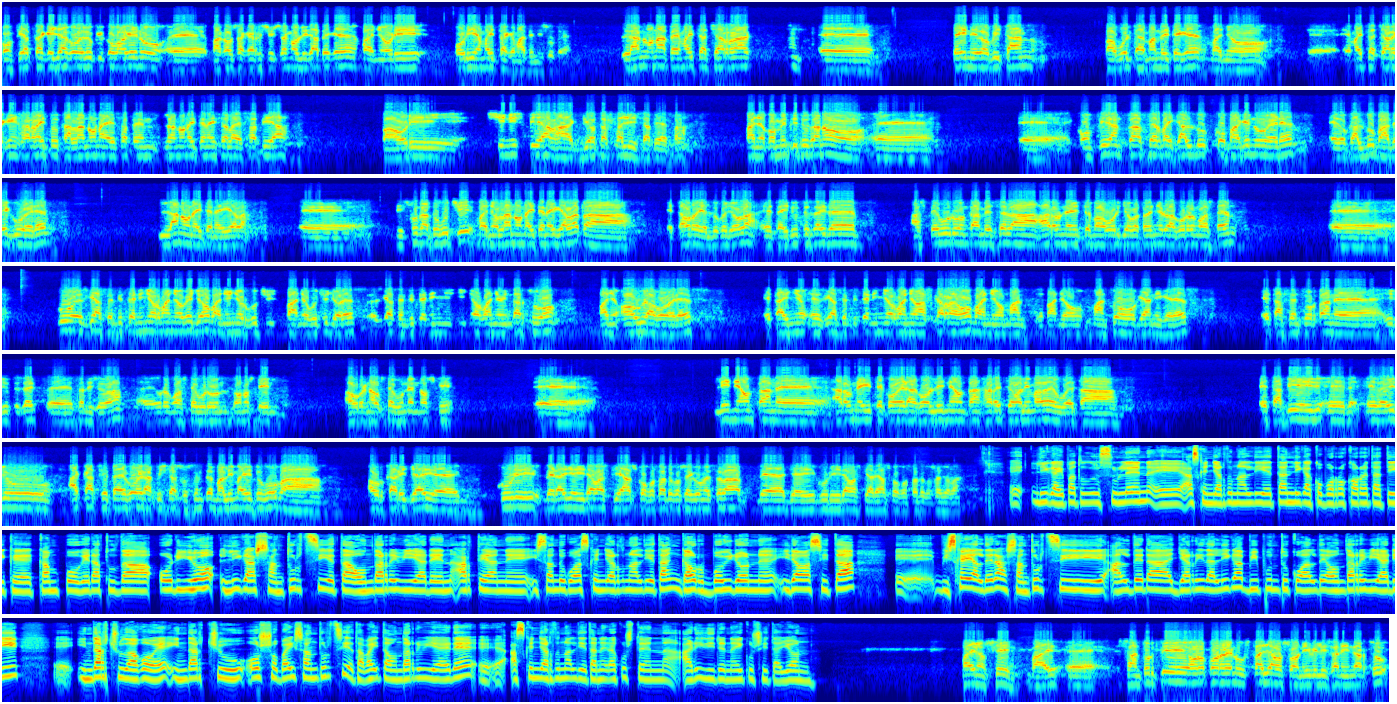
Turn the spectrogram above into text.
konfiantza gehiago edukiko bagenu, e, ba, gauzak errizu izango lirateke, baina hori hori emaitzak ematen dizute. Lan hona eta emaitza txarrak, e, behin edo bitan, ba, buelta eman daiteke, baino e, emaitza txarrekin jarraitu eta lan ona esaten, lan ona iten aizela esatia, ba, hori sinizpia, ba, giotaz zaili izatea, eta. Baina konbentituta no, e, e, konfidantza zerbait galduko bagenu ere, edo galdu badegu ere, lan hona iten egala. E, disfrutatu gutxi, baina lan hona iten egala, eta eta horre helduko jola. Eta irutez daide, asteburu hontan bezala arronen egiten bagur joko traineroa gurrengo azten, e, gu ez gea sentitzen inor baino gehiago, baino inor gutxi, baino gutxi jorez, ez gea sentitzen inor baino indartzuo, baino aulago ere ez, eta ino, ez gea sentitzen inor baino azkarrago, baino, man, baino mantzuago geanik ere ez, eta zentzu hortan e, irutizait, e, zan dizu da, e, urrengo asteburun donostin, aurrena ustegunen noski, e, linea hontan e, arraun egiteko erako linea hontan jarraitze bali badeu eta eta bi edo hiru akatze eta egoera pizka zuzenten bali baditugu ba aurkari jai e, guri beraie irabaztia asko kostatuko zaigu bezala, beraie guri irabaztiare asko kostatuko zaiola. E, liga ipatu duzu lehen, e, azken jardunaldietan ligako borroka horretatik e, kanpo geratu da orio, liga santurtzi eta ondarribiaren artean e, izan dugu azken jardunaldietan, gaur boiron e, irabazita, e, Bizkai aldera, Santurtzi aldera jarri da liga, bi puntuko aldea ondarribiari e, indartxu dago, eh? indartxu oso bai Santurtzi eta baita ondarribia ere, e, azken jardunaldietan erakusten ari direna ikusita jon. Bai, no, sí, bai. E, Santurtzi orokorren ustaila oso nibil izan indartzu,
